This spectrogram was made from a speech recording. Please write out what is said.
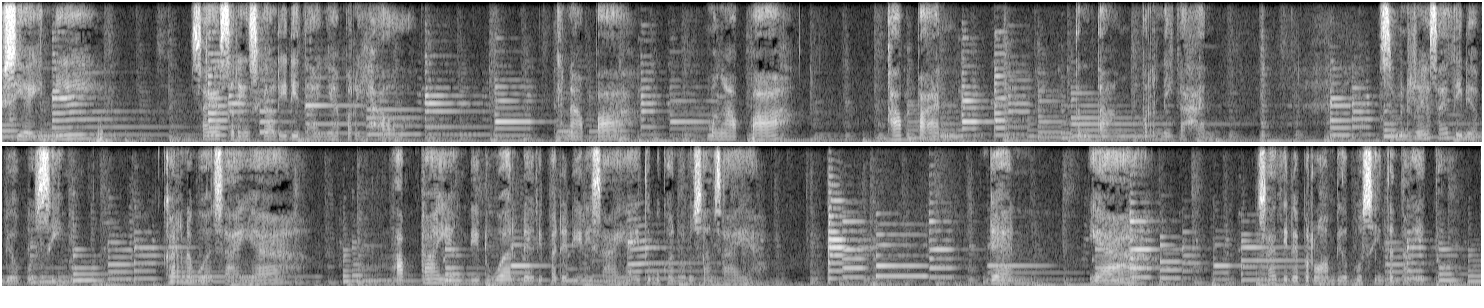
usia ini, saya sering sekali ditanya perihal kenapa, mengapa, kapan tentang pernikahan. Sebenarnya saya tidak ambil pusing karena buat saya apa yang di luar daripada diri saya itu bukan urusan saya. Dan ya, saya tidak perlu ambil pusing tentang itu.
